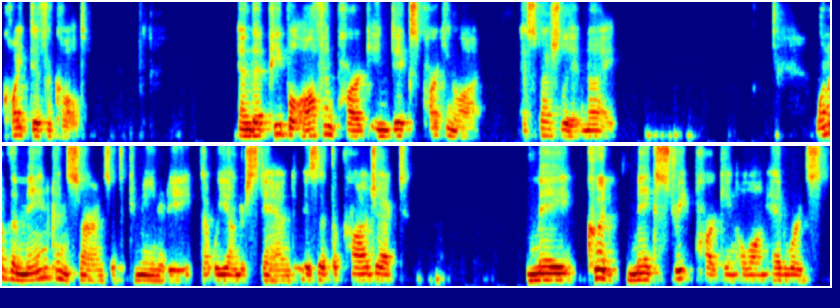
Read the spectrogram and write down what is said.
quite difficult and that people often park in Dick's parking lot, especially at night. One of the main concerns of the community that we understand is that the project may, could make street parking along Edwards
